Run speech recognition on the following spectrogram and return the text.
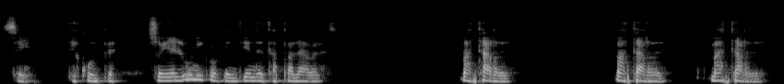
sí, disculpe, soy el único que entiende estas palabras. Más tarde, más tarde, más tarde.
